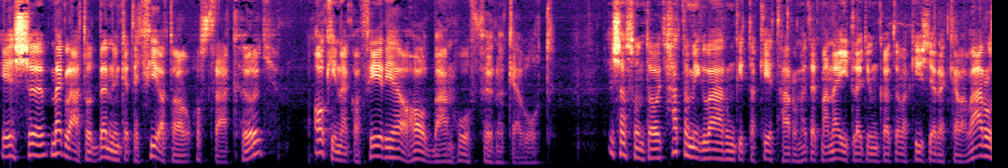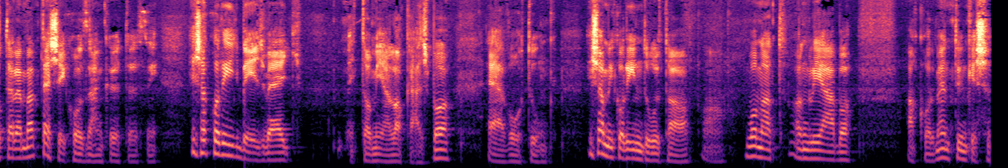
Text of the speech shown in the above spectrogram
És meglátott bennünket egy fiatal osztrák hölgy, akinek a férje a Hauptbahnhof főnöke volt. És azt mondta, hogy hát amíg várunk itt a két-három hetet, már ne itt legyünk a kisgyerekkel a váróteremben, tessék hozzánk költözni. És akkor így Bécsbe egy, egy tudom, milyen lakásba el. És amikor indult a, a vonat Angliába, akkor mentünk, és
